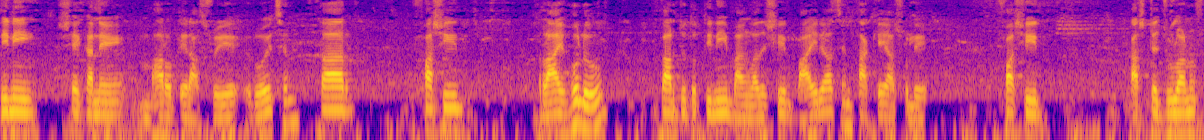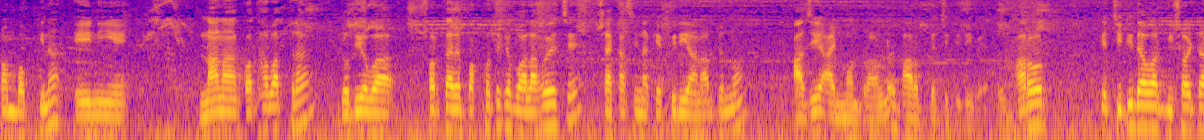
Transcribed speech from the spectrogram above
তিনি সেখানে ভারতের আশ্রয়ে রয়েছেন। তার ফাঁসির রায় হলেও কার্যত তিনি বাংলাদেশের বাইরে আছেন, তাকে আসলে ফাঁসির কাস্টে ঝুলানো সম্ভব কিনা এই নিয়ে নানা কথাবার্তা, যদিও বা সরকারের পক্ষ থেকে বলা হয়েছে, শেখ হাসিনাকে ফিরিয়ে আনার জন্য আজই আইন মন্ত্রণালয় ভারতকে চিঠি দিবে। তো ভারতকে চিঠি দেওয়ার বিষয়টা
